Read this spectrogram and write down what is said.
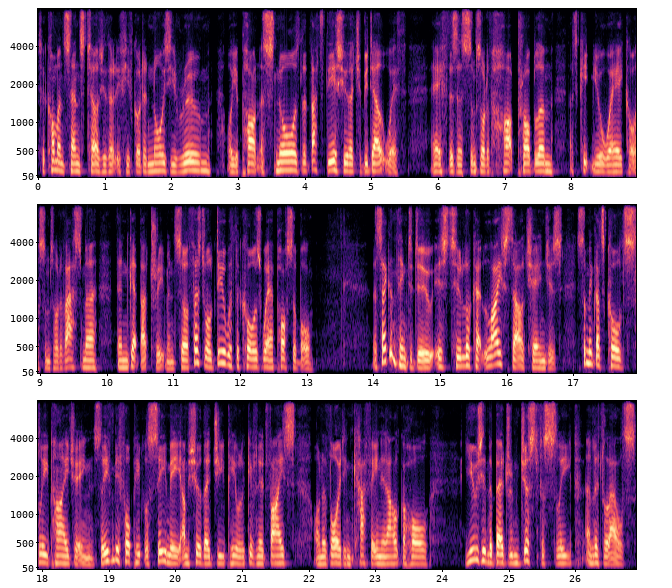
So common sense tells you that if you've got a noisy room or your partner snores, that that's the issue that should be dealt with. Uh, if there's a, some sort of heart problem that's keeping you awake or some sort of asthma, then get that treatment. So first of all, deal with the cause where possible. The second thing to do is to look at lifestyle changes, something that's called sleep hygiene. So even before people see me, I'm sure their GP will have given advice on avoiding caffeine and alcohol, using the bedroom just for sleep and little else,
